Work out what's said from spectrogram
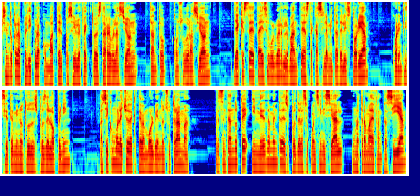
siento que la película combate el posible efecto de esta revelación, tanto con su duración, ya que este detalle se vuelve relevante hasta casi la mitad de la historia, 47 minutos después del opening, así como el hecho de que te va envolviendo en su trama, presentándote inmediatamente después de la secuencia inicial una trama de fantasía,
